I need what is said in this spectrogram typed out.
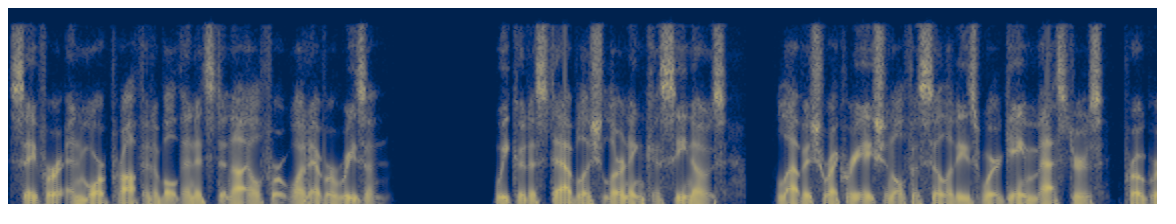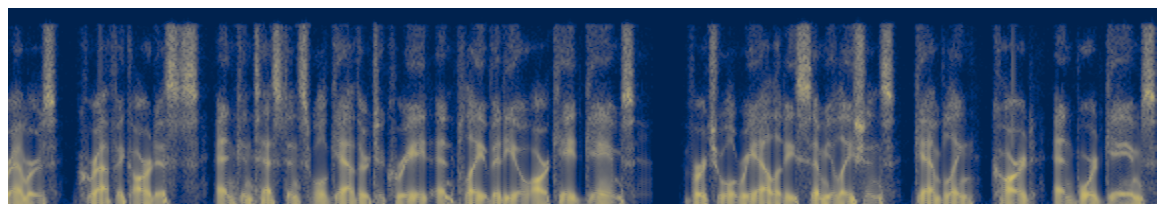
safer and more profitable than its denial for whatever reason. We could establish learning casinos, lavish recreational facilities where game masters, programmers, graphic artists, and contestants will gather to create and play video arcade games, virtual reality simulations, gambling, card, and board games,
